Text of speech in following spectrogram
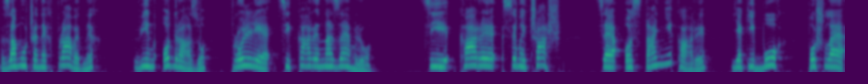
замучених праведних він одразу пролє ці кари на землю. Ці кари семи чаш це останні кари, які Бог пошле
